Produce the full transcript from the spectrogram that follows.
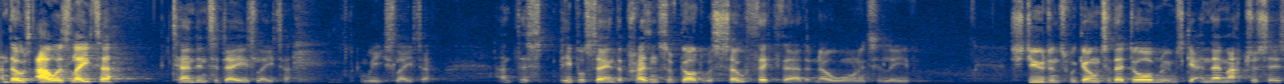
and those hours later turned into days later, weeks later. And this, people saying the presence of God was so thick there that no one wanted to leave. Students were going to their dorm rooms, getting their mattresses,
